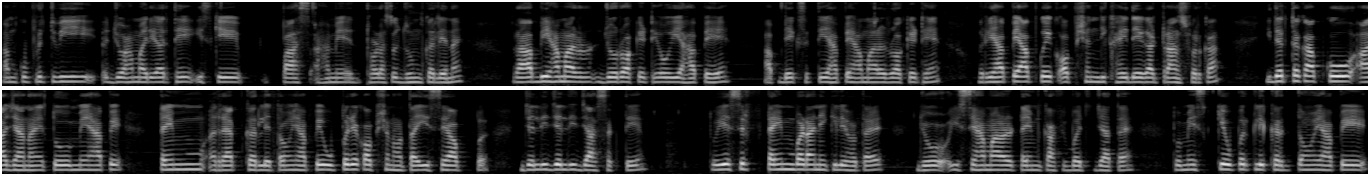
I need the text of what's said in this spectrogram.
हमको पृथ्वी जो हमारी अर्थ है, इसके पास हमें थोड़ा सा जूम कर लेना है। और आप भी हमारा जो रॉकेट है, वो यहाँ पे है। आप देख सकते हैं, यहाँ पे हमारा रॉकेट है। और यहाँ पे आपको एक ऑप्शन दिखाई देगा ट्रांसफ़र का। इधर तक आपको आ जाना है तो मैं यहाँ पे टाइम रैप कर लेता हूँ। यहाँ पे ऊपर एक ऑप्शन होता है इससे आप जल्दी जल्दी जा सकते हैं। तो ये सिर्फ़ टाइम बढ़ाने के लिए होता है, जो इससे हमारा टाइम काफ़ी बच जाता है। तो मैं इसके ऊपर क्लिक कर देता हूँ यहाँ पे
